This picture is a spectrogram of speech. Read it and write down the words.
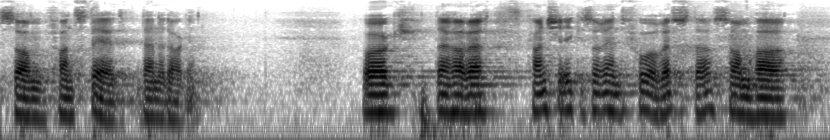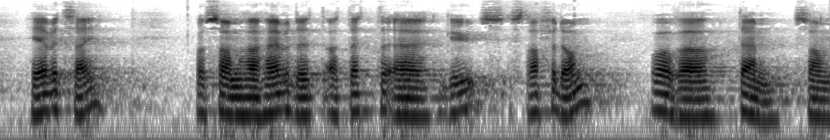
som fant sted denne dagen. Og det har vært kanskje ikke så rent få røster som har hevet seg, og som har hevdet at dette er Guds straffedom over dem som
